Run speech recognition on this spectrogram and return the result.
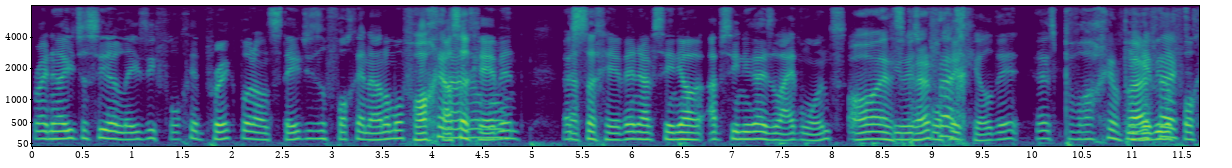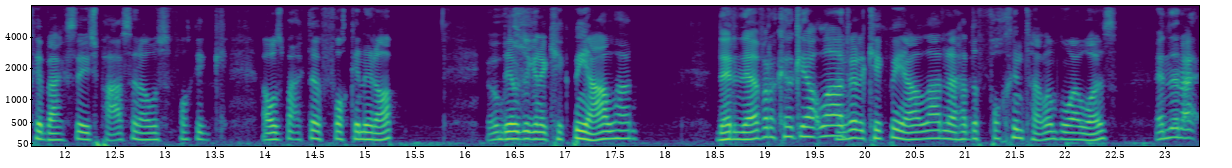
Right now, you just see a lazy fucking prick, but on stage, he's a fucking animal. Fucking That's a animal. Haven. It's- That's a Haven. I've seen y'all. I've seen you guys live once. Oh, it's you guys fucking perfect. killed it. It's fucking You gave me the fucking backstage pass, and I was fucking. I was back there fucking it up. Oof. They were gonna kick me out, lad. They'd never kick you out, lad. They lad. were gonna kick me out, lad, and I had to fucking tell them who I was. And then I,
